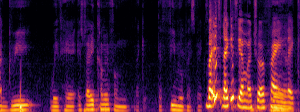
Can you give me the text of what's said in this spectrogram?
agree with her, especially coming from like the female perspective. But if like if you're mature, fine. Yeah. Like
